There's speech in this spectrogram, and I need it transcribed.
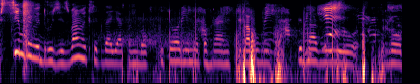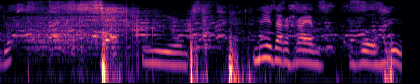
всім привіт, друзі! З вами, як завжди, я Станбокс. І сьогодні ми пограємо в цікаву гру під назвою Roblox. І ми зараз граємо в гру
